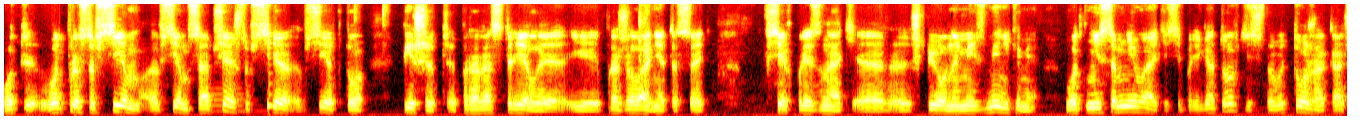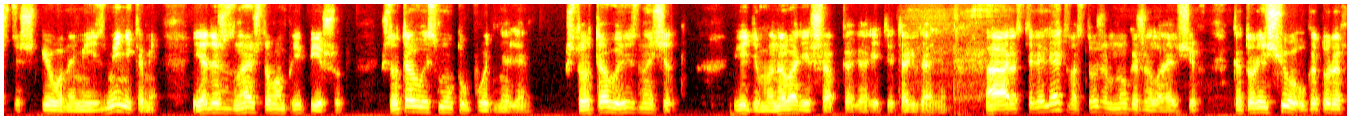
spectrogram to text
Вот, вот просто всем, всем сообщаю, что все, все, кто пишет про расстрелы и про желание, так сказать, всех признать э, шпионами и изменниками, вот не сомневайтесь и приготовьтесь, что вы тоже окажетесь шпионами и изменниками. Я даже знаю, что вам припишут. Что-то вы смуту подняли, что-то вы, значит, видимо, на варе шапка горит и так далее. А расстрелять вас тоже много желающих, которые еще, у которых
